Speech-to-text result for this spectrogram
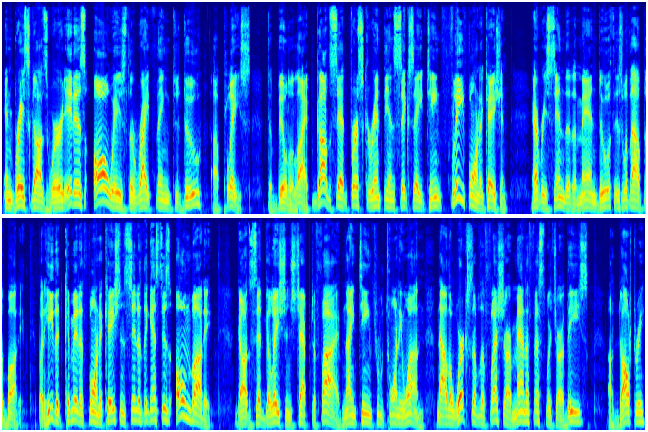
embrace God's word. It is always the right thing to do, a place to build a life. God said 1 Corinthians 6:18, "Flee fornication. Every sin that a man doeth is without the body, but he that committeth fornication sinneth against his own body." God said Galatians chapter 5, 19 through 21, Now the works of the flesh are manifest, which are these adultery,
